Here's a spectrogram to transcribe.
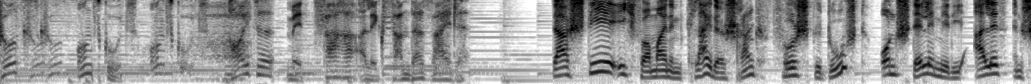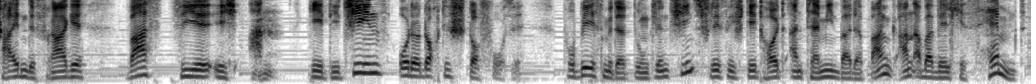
Kurz und gut und gut. Heute mit Pfarrer Alexander Seidel. Da stehe ich vor meinem Kleiderschrank frisch geduscht und stelle mir die alles entscheidende Frage, was ziehe ich an? Geht die Jeans oder doch die Stoffhose? Probier's mit der dunklen Jeans, schließlich steht heute ein Termin bei der Bank an, aber welches Hemd?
